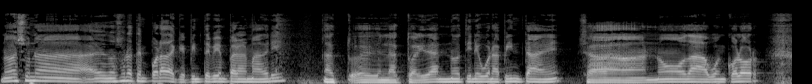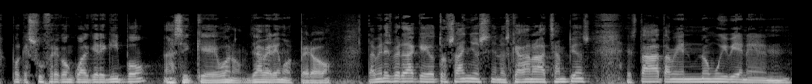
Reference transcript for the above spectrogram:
no es una, no es una temporada que pinte bien para el Madrid. En la actualidad no tiene buena pinta, ¿eh? O sea, no da buen color porque sufre con cualquier equipo. Así que, bueno, ya veremos. Pero también es verdad que otros años en los que ha ganado la Champions está también no muy bien en,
